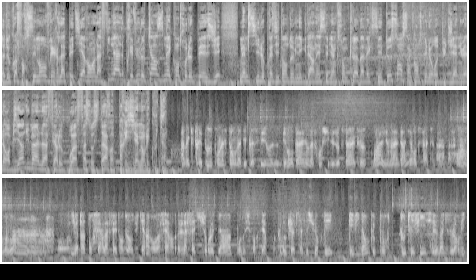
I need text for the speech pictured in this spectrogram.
De quoi forcément ouvrir l'appétit avant la finale prévue le 15 mai contre le PSG. Même si le président Dominique Darnay sait bien que son club avec ses 250 000 euros de budget annuel aura bien du mal à faire le poids face aux stars parisiennes. On l'écoute. Avec très peu, pour l'instant, on a déplacé euh, des montagnes, on a franchi des obstacles. Ouais, il y en a un dernier obstacle. Ben, on va voir. Hein. On n'y va pas pour faire la fête en dehors du terrain, mais on va faire la fête sur le terrain pour nos supporters, pour tous nos clubs, ça c'est sûr. C'est évident que pour toutes les filles, c'est le match de leur vie.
